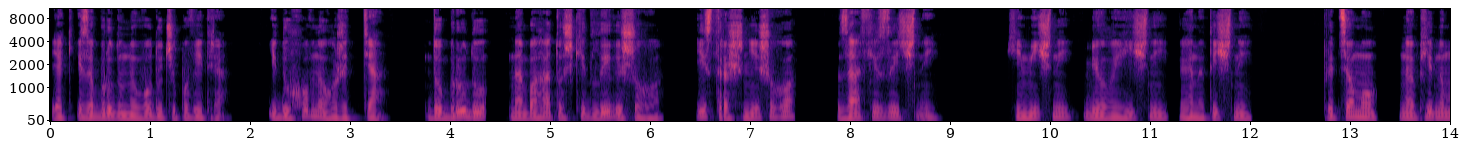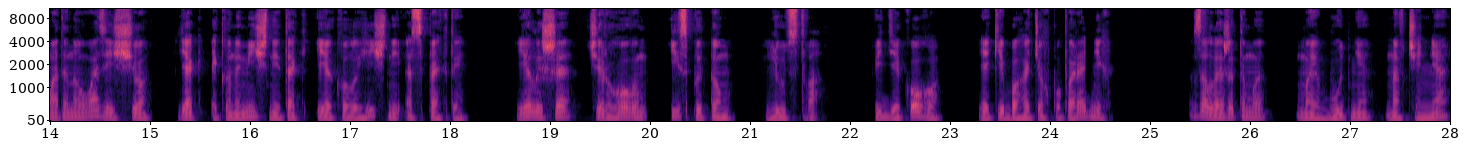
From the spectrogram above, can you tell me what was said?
як і забруднену воду чи повітря, і духовного життя до бруду набагато шкідливішого і страшнішого за фізичний, хімічний, біологічний, генетичний. При цьому необхідно мати на увазі, що як економічні, так і екологічні аспекти є лише черговим іспитом людства, від якого, як і багатьох попередніх, залежатиме майбутнє навчання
